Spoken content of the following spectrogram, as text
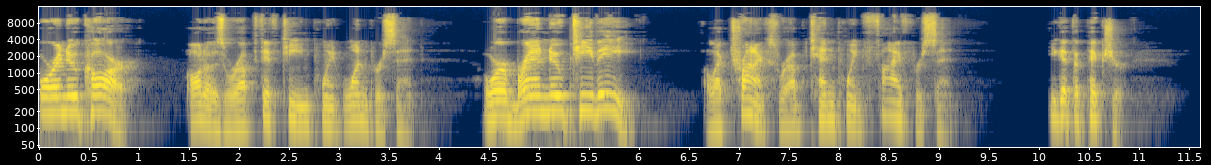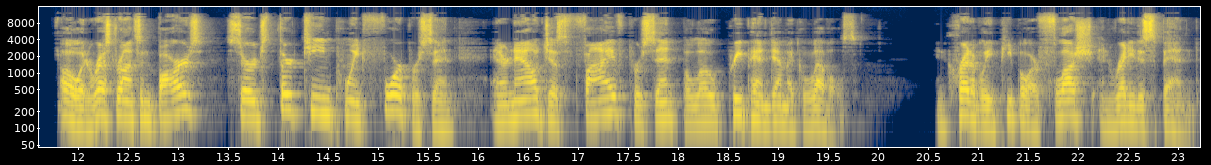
Or a new car. Autos were up 15.1%. Or a brand new TV. Electronics were up 10.5%. You get the picture. Oh, and restaurants and bars? surged 13.4% and are now just 5% below pre pandemic levels. Incredibly, people are flush and ready to spend.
